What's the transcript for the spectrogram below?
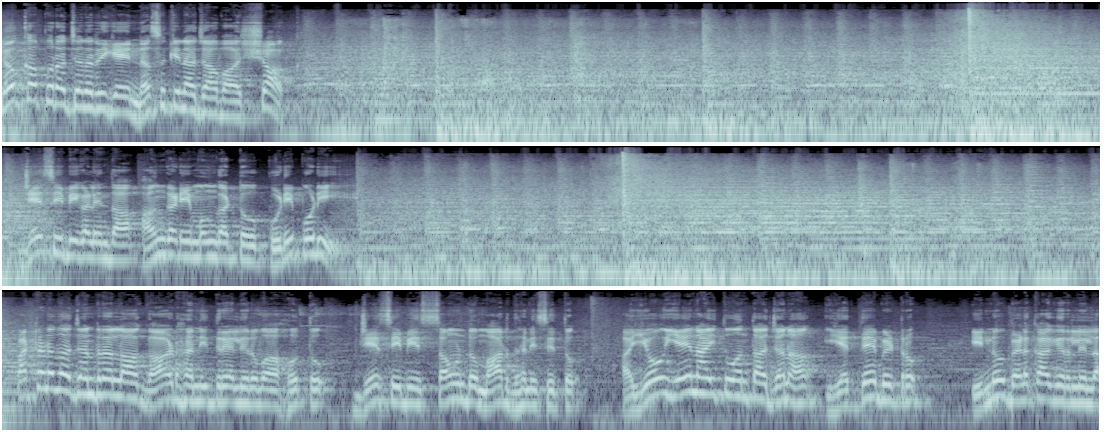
ಲೋಕಾಪುರ ಜನರಿಗೆ ನಸುಕಿನ ಜಾವ ಶಾಕ್. ಜೆಸಿಬಿಗಳಿಂದ ಅಂಗಡಿ ಮುಂಗಟ್ಟು ಪುಡಿ ಪುಡಿ ಪಟ್ಟಣದ ಜನರೆಲ್ಲ ಗಾಢ ನಿದ್ರೆಯಲ್ಲಿರುವ ಹೊತ್ತು ಜೆಸಿಬಿ ಸೌಂಡ್ ಮಾರ್ಧನಿಸಿತ್ತು. ಅಯ್ಯೋ, ಏನಾಯ್ತು ಅಂತ ಜನ ಎದ್ದೇ ಬಿಟ್ರು. ಇನ್ನೂ ಬೆಳಕಾಗಿರಲಿಲ್ಲ.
